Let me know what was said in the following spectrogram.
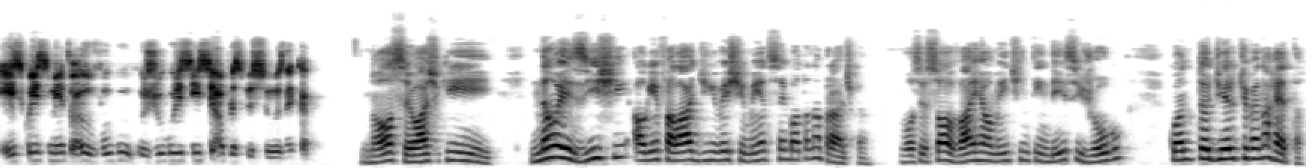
Esse conhecimento eu, julgo, eu julgo essencial para as pessoas, né, cara? Nossa, eu acho que não existe alguém falar de investimento sem botar na prática. Você só vai realmente entender esse jogo quando o teu dinheiro estiver na reta.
